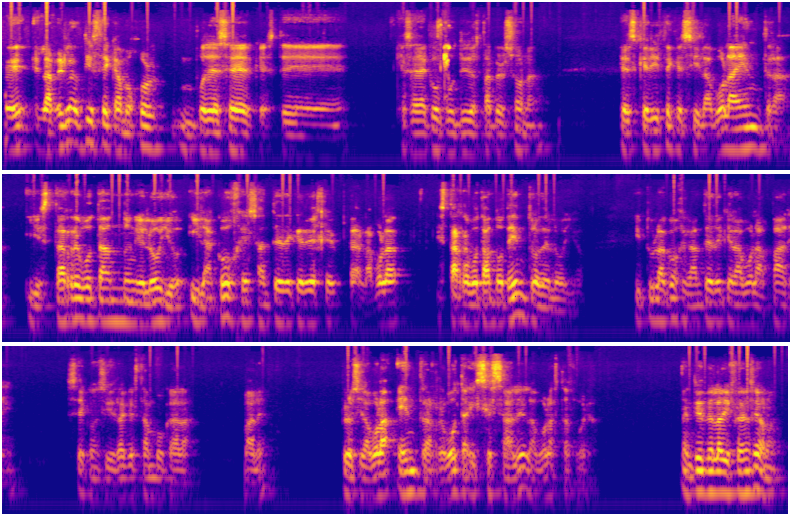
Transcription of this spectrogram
ver, la regla dice que a lo mejor puede ser que esté, que se haya confundido esta persona. Es que dice que si la bola entra y está rebotando en el hoyo y la coges antes de que deje, la bola está rebotando dentro del hoyo y tú la coges antes de que la bola pare, se considera que está embocada, ¿vale? Pero si la bola entra, rebota y se sale, la bola está fuera. ¿Entiendes la diferencia o no?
